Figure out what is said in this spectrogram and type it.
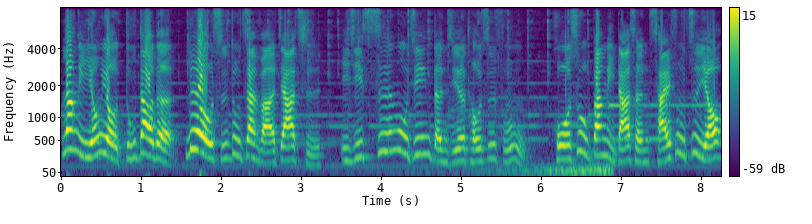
让你拥有独到的六十度战法的加持，以及私募基金等级的投资服务，火速帮你达成财富自由。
